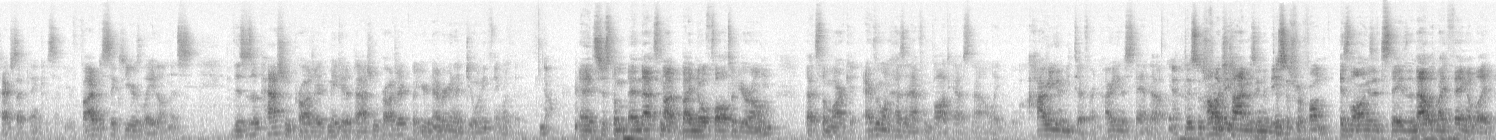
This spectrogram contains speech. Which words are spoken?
text, I think it's like you're five to six years late on this. If this is a passion project, make it a passion project, but you're never gonna do anything with it. No. And it's just the, and that's not by no fault of your own. That's the market. Everyone has an effing podcast now. Like, how are you gonna be different? How are you gonna stand out? Yeah. This is How much me. time is gonna be? This is for fun. as long as it stays and that was my thing of like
